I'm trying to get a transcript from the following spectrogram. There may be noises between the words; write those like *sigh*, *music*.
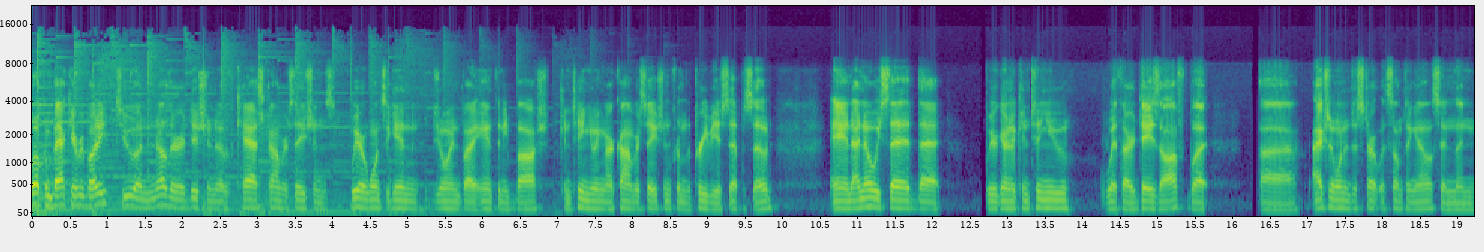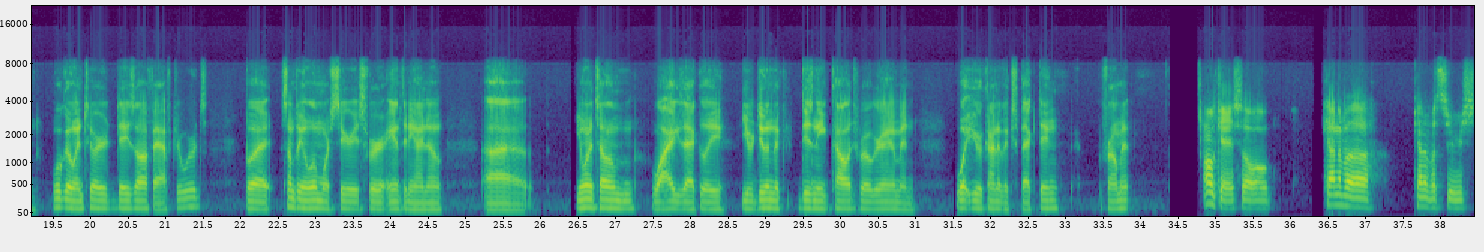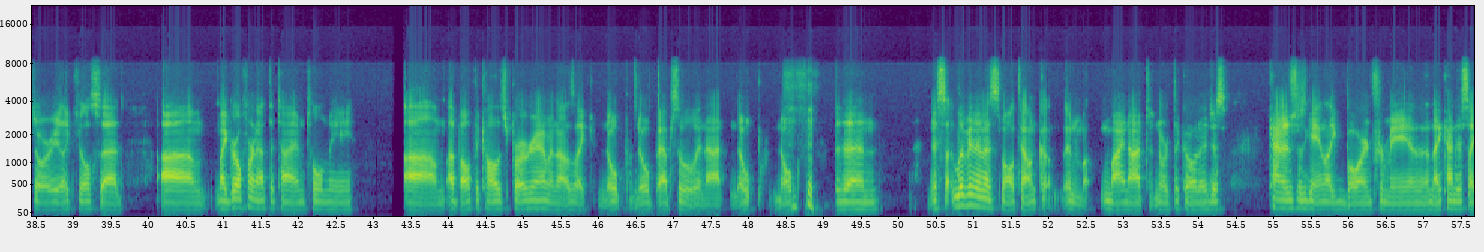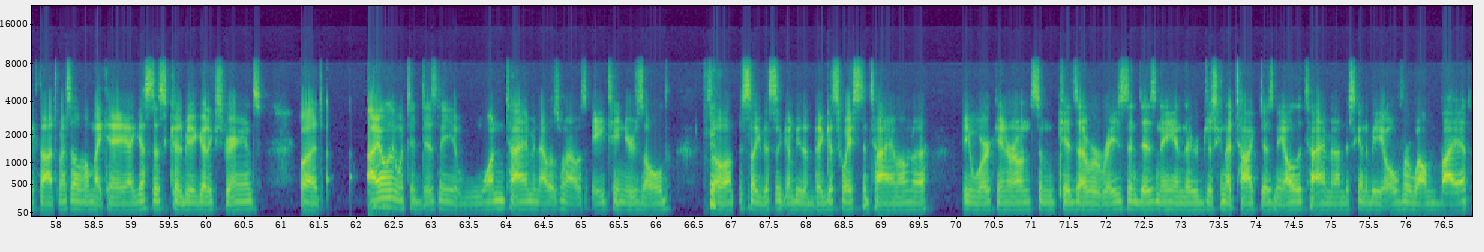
Welcome back, everybody, to another edition of Cast Conversations. We are once again joined by Anthony Bosch, continuing our conversation from the previous episode. And I know we said that we were going to continue with our days off, but uh, I actually wanted to start with something else, and then we'll go into our days off afterwards. But something a little more serious for Anthony, I know. Uh, you want to tell him why exactly you were doing the Disney college program and what you were kind of expecting from it? Okay, so kind of a kind of a serious story, like Phil said. Um, my girlfriend at the time told me um, about the college program, and I was like, "Nope, nope, absolutely not. Nope, nope." *laughs* then, just living in a small town in Minot, North Dakota, just kind of just was getting like boring for me and, and I kind of just like thought to myself I'm like hey I guess this could be a good experience. But I hmm. only went to Disney one time and that was when I was 18 years old. So *laughs* I'm just like this is gonna be the biggest waste of time. I'm gonna be working around some kids that were raised in Disney and they're just gonna talk Disney all the time and I'm just gonna be overwhelmed by it.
